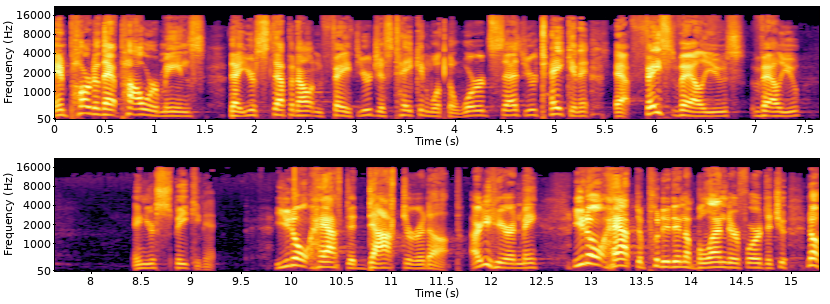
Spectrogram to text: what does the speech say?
And part of that power means that you're stepping out in faith. You're just taking what the word says, you're taking it at face values, value, and you're speaking it. You don't have to doctor it up. Are you hearing me? You don't have to put it in a blender for it to chew. No,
